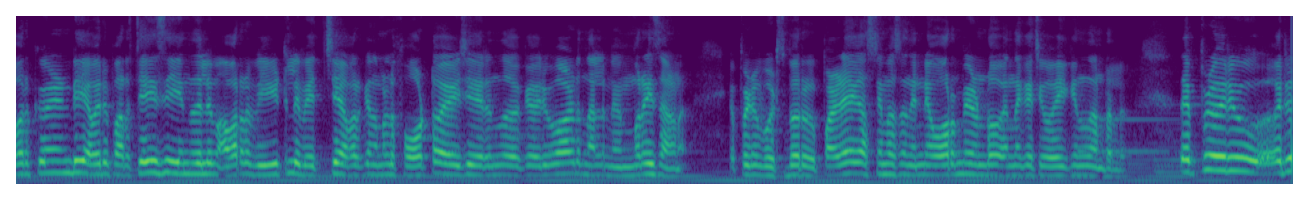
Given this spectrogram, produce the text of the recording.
അവർക്ക് വേണ്ടി അവർ പർച്ചേസ് ചെയ്യുന്നതിലും അവരുടെ വീട്ടിൽ വെച്ച് അവർക്ക് നമ്മൾ ഫോട്ടോ അയച്ചു തരുന്നതൊക്കെ ഒരുപാട് നല്ല മെമ്മറീസ് ആണ്. എപ്പോഴും വുഡ്സ്ബർഗ് പഴയ കസ്റ്റമേഴ്സ് നിന്നെ ഓർമ്മയുണ്ടോ എന്നൊക്കെ ചോദിക്കുന്നുണ്ടല്ലോ. അത് എപ്പോഴും ഒരു ഒരു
